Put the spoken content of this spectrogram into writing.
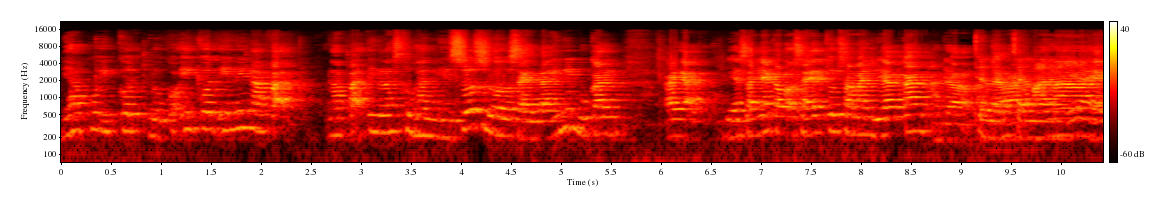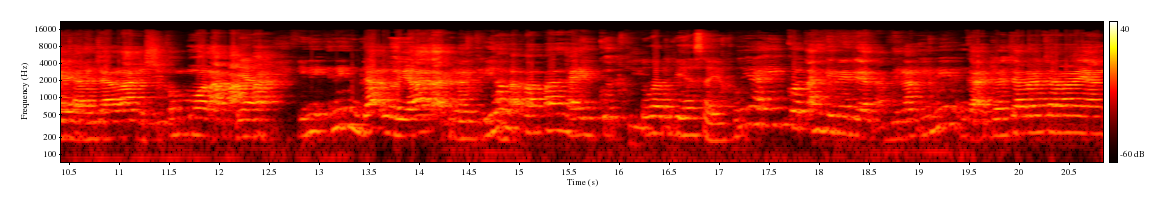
ya aku ikut. Loh kok ikut? Ini nampak nampak tilas Tuhan Yesus. Loh saya bilang ini bukan kayak biasanya kalau saya tuh sama dia kan ada Jalan-jalan, mana ya, ya ya. jalan-jalan isi ke mall apa apa Ya. ini ini enggak loh ya. Tak bilang dia nggak apa-apa saya ikut. Gitu. Luar biasa ya bu. Iya ikut. Akhirnya dia tak bilang ini nggak ada cara-cara yang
